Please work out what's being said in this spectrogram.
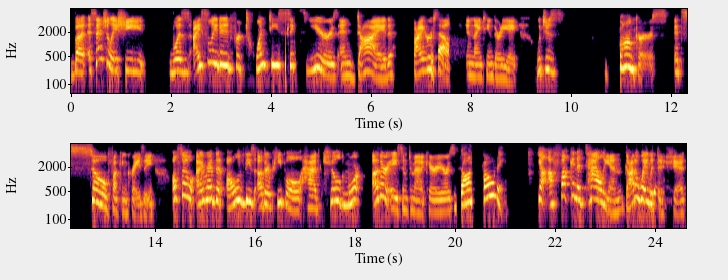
But essentially, she was isolated for 26 years and died by herself in 1938, which is bonkers. It's so fucking crazy. Also, I read that all of these other people had killed more other asymptomatic carriers. John Tony. Yeah, a fucking Italian got away with this shit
